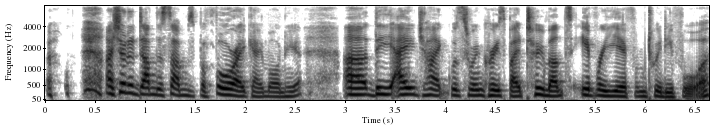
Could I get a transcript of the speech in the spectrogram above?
well. I should have done the sums before I came on here. Uh, the age hike was to increase by two months every year from 24.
